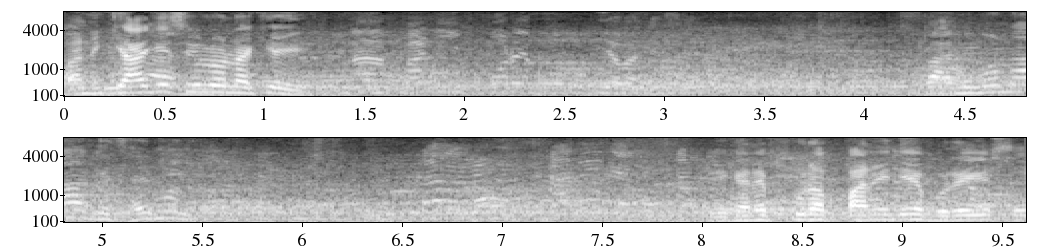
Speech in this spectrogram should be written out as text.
পানি কি আগে ছিল নাকি? এখানে পুরো পানি দিয়ে ভরে গেছে।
